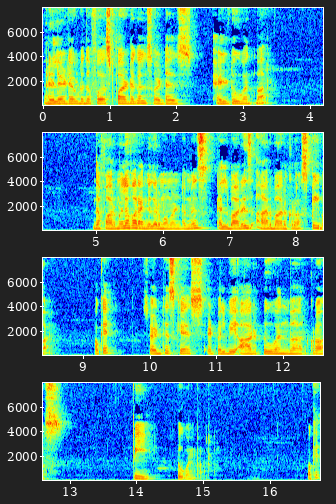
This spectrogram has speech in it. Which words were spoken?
relative to the first particle so it is L21 bar. The formula for angular momentum is L bar is R bar cross P bar okay? So in this case it will be R21 bar cross P21 bar okay?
